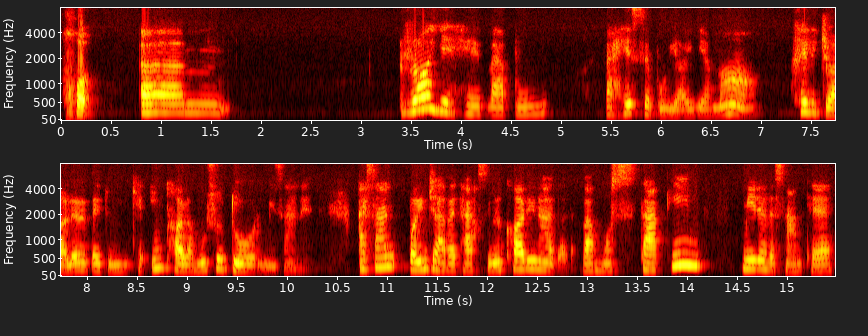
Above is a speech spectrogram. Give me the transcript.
خب رایه و بو و حس بویایی ما خیلی جالبه بدونیم که این تالاموس رو دور می‌زنه. اصلا با این جعبه تقسیم کاری نداره و مستقیم میره به سمت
